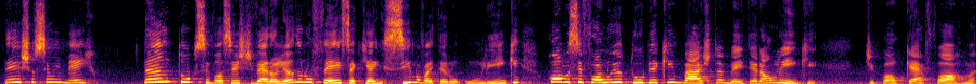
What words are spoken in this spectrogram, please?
deixe o seu e-mail. Tanto se você estiver olhando no Face, aqui em cima vai ter um, um link, como se for no YouTube, aqui embaixo também terá um link. De qualquer forma,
